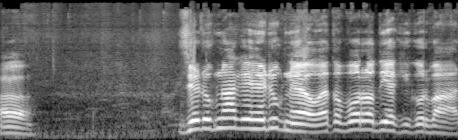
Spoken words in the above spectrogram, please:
হ্যাঁ। যেটুক না আগে হেডুক নেও এত বড় দিয়া কি করবার?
